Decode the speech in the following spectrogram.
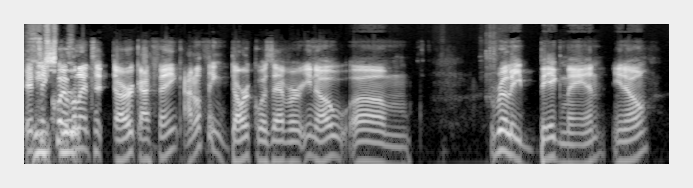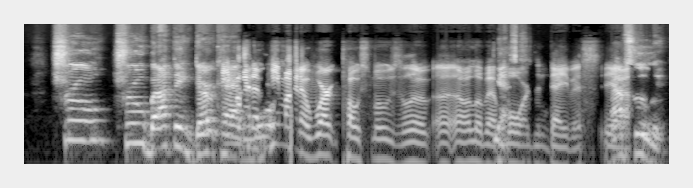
it's equivalent should, to Dirk, I think. I don't think Dirk was ever, you know, um, really big man. You know. True, true, but I think Dirk he had might have, he might have worked post moves a little uh, a little bit yes. more than Davis. Yeah. Absolutely,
